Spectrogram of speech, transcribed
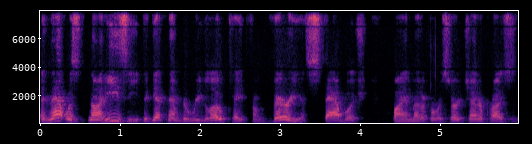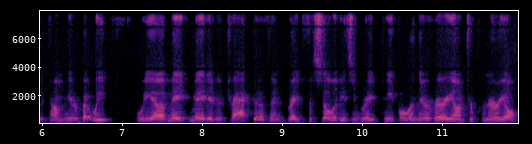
And that was not easy to get them to relocate from very established biomedical research enterprises to come here. But we we uh, made made it attractive and great facilities and great people, and they're very entrepreneurial.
